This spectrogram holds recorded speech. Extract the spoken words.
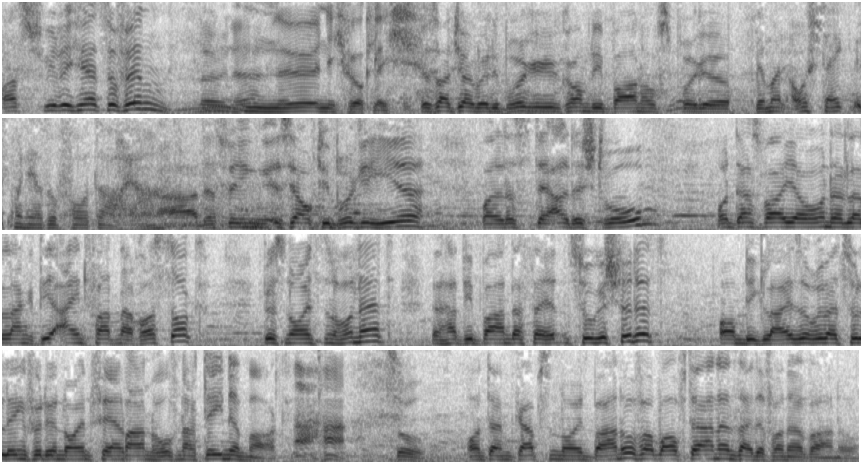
War es schwierig herzufinden? Nö, ne? Nö, nicht wirklich. Ihr seid ja über die Brücke gekommen, die Bahnhofsbrücke. Wenn man aussteigt, ist man ja sofort da, ja. Ja, deswegen ist ja auch die Brücke hier, weil das ist der alte Strom. Und das war jahrhundertelang die Einfahrt nach Rostock bis 1900. Dann hat die Bahn das da hinten zugeschüttet, um die Gleise rüberzulegen für den neuen Fernbahnhof nach Dänemark. Aha. So. Und dann gab es einen neuen Bahnhof, aber auf der anderen Seite von der Warnow.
